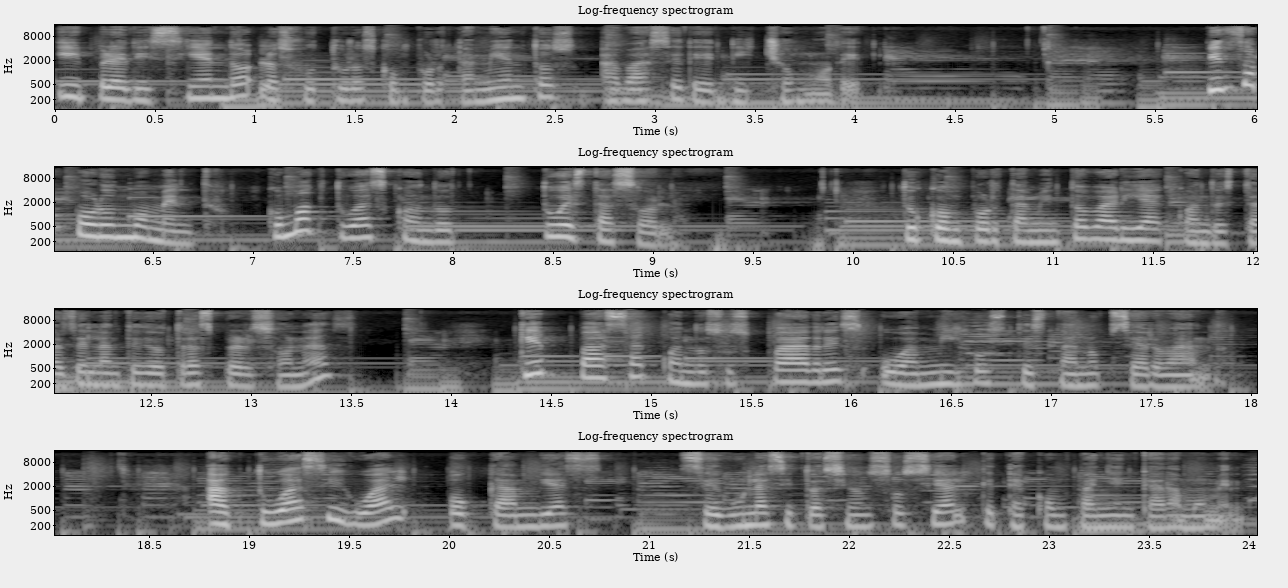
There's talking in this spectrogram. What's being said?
y prediciendo los futuros comportamientos a base de dicho modelo. Piensa por un momento, ¿cómo actúas cuando tú estás solo? ¿Tu comportamiento varía cuando estás delante de otras personas? ¿Qué pasa cuando sus padres o amigos te están observando? ¿Actúas igual o cambias según la situación social que te acompaña en cada momento?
